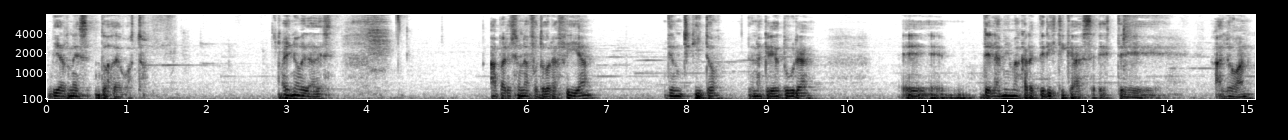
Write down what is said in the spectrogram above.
Viernes 2 de agosto. Hay novedades. Aparece una fotografía de un chiquito de una criatura eh, de las mismas características este, a Loan.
